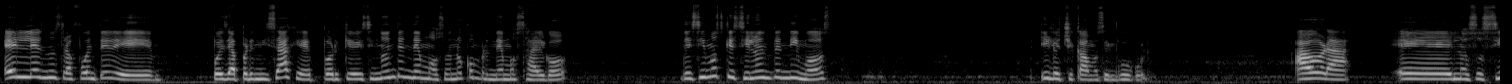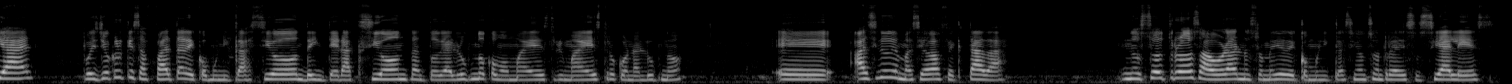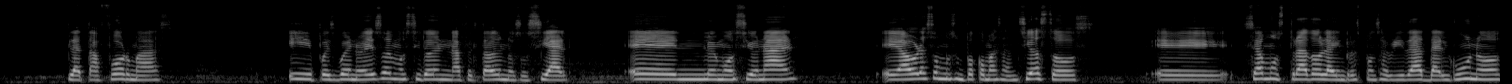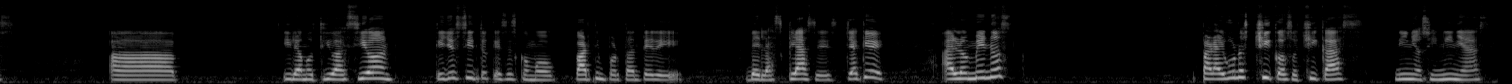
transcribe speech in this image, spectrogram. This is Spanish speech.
él es nuestra fuente de pues de aprendizaje, porque si no entendemos o no comprendemos algo, decimos que sí lo entendimos y lo checamos en Google. Ahora, en lo social, pues yo creo que esa falta de comunicación, de interacción, tanto de alumno como maestro y maestro con alumno, eh, ha sido demasiado afectada nosotros ahora nuestro medio de comunicación son redes sociales, plataformas y pues bueno, eso hemos sido afectado en lo social. En lo emocional, eh, ahora somos un poco más ansiosos, eh, se ha mostrado la irresponsabilidad de algunos ah, y la motivación, que yo siento que esa es como parte importante de, de las clases, ya que a lo menos para algunos chicos o chicas, niños y niñas,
